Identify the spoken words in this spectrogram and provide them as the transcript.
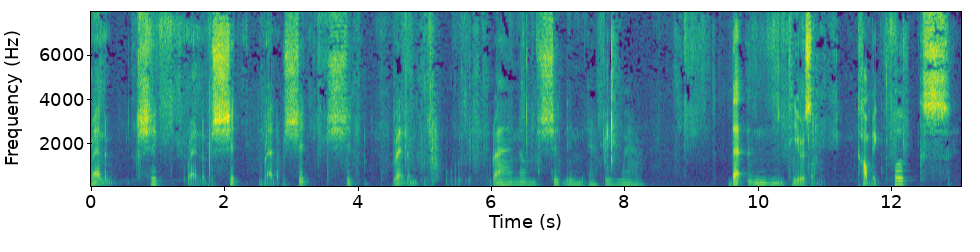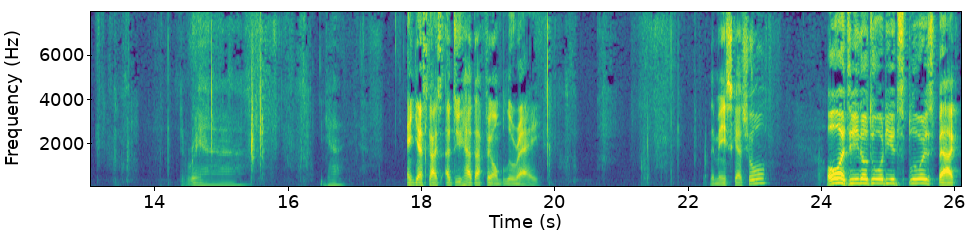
Random shit, random shit, random shit, shit, random, random shit in everywhere. That here's some comic books. Yeah, yeah. And yes, guys, I do have that film Blu-ray. The main schedule? Oh, I didn't know the Explorer's back.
